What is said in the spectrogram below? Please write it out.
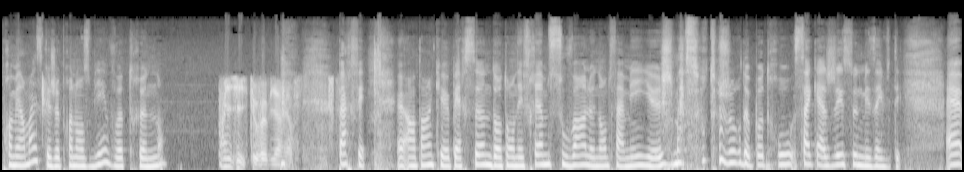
premièrement, est-ce que je prononce bien votre nom? Oui, tout va bien, merci. Parfait. Euh, en tant que personne dont on effrème souvent le nom de famille, euh, je m'assure toujours de pas trop saccager ceux de mes invités. Euh,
